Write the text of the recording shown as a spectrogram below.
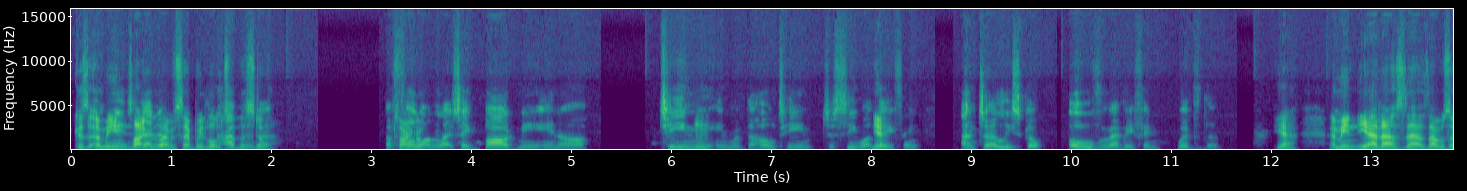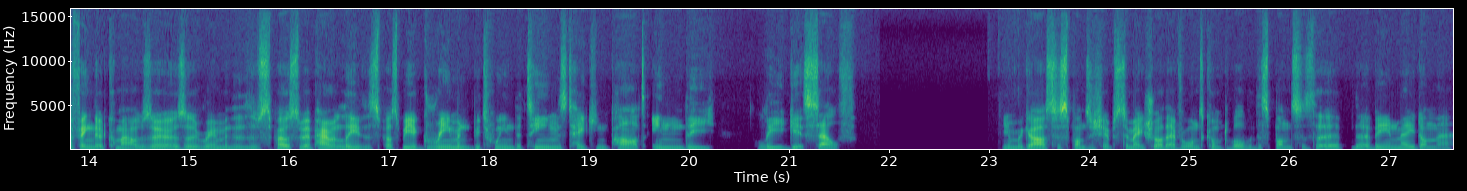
because I mean, like instead like we said, we looked at the stuff. A Sorry, go full on, like say, board meeting or team Mm. meeting with the whole team to see what Yeah. they think and to at least go over everything with them. Yeah, I mean, yeah, that's that that was a thing that had come out as a as a rumor. that There's supposed to be apparently there's supposed to be agreement between the teams taking part in the league itself in regards to sponsorships to make sure that everyone's comfortable with the sponsors that are, that are being made on there.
